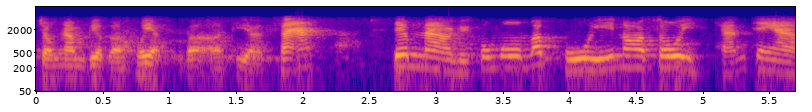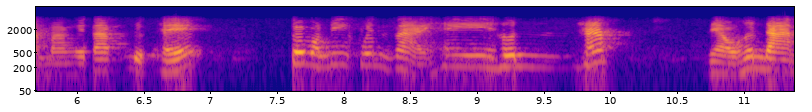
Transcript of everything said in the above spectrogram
Chồng làm việc ở huyện, vợ thì ở xã. Đêm nào thì cô mô bắp phú ý no sôi chán chè à mà người ta cũng được thế. Tôi còn đi khuyên giải hay hơn hát, dẻo hơn đàn.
